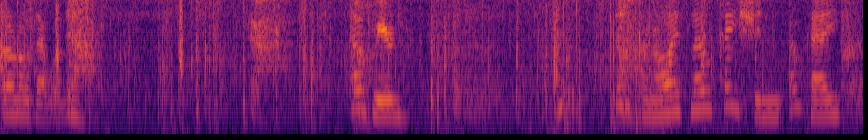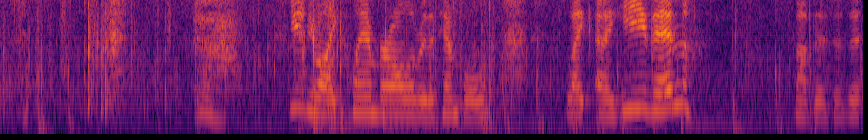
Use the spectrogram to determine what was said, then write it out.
I don't know what that was. That was weird. Synchronized location. Okay. Excuse me while I clamber all over the temple. Like a heathen. It's not this, is it?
